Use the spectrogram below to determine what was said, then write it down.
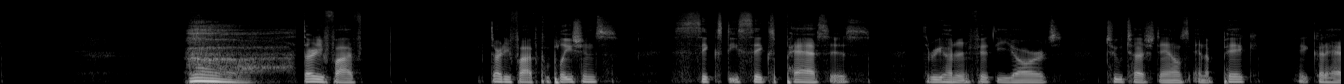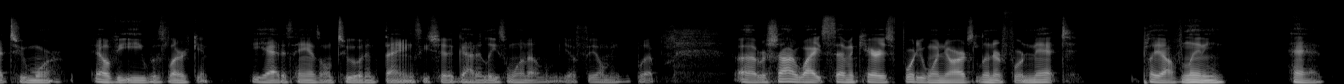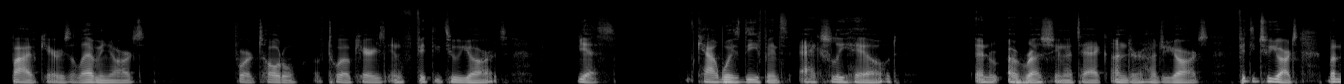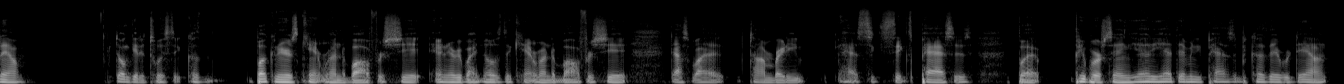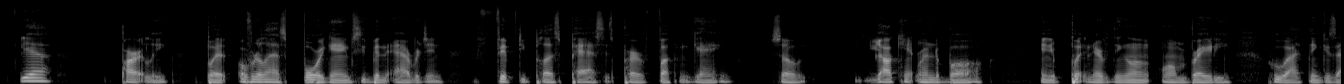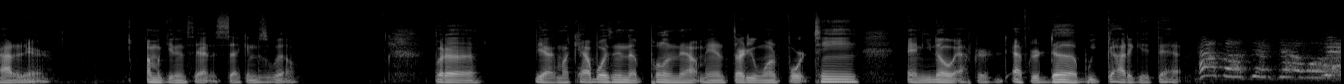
35 35 completions, 66 passes, 350 yards, two touchdowns, and a pick. He could have had two more. LVE was lurking. He had his hands on two of them things. He should have got at least one of them. You feel me? But uh, Rachaad White, seven carries, 41 yards. Leonard Fournette, playoff Lenny, had five carries, 11 yards for a total of 12 carries and 52 yards. Yes, Cowboys defense actually held and a rushing attack under 100 yards, 52 yards. But now, don't get it twisted because Buccaneers can't run the ball for shit, and everybody knows they can't run the ball for shit. That's why Tom Brady had 66 passes. But people are saying, yeah, he had that many passes because they were down. Yeah, partly. But over the last four games, he's been averaging 50 plus passes per fucking game. So y'all can't run the ball and you're putting everything on on Brady, who I think is out of there. I'm gonna get into that in a second as well. But uh yeah, my Cowboys ended up pulling it out, man, 31-14. And you know, after after dub, we gotta get that. How about them Cowboys?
